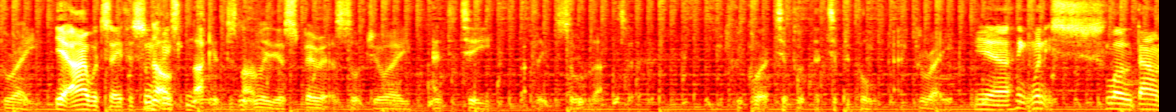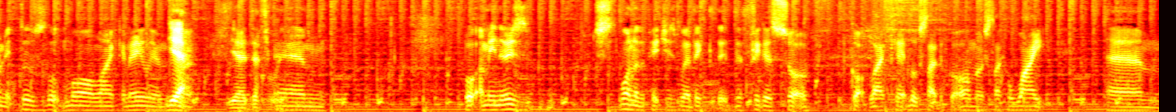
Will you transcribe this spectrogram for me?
grey. Yeah, I would say for something. Not, not there's not really a spirit as such or a entity. I think some of that. Uh, you could call it a, typical a typical uh, grey. Yeah, I think when it's slowed down, it does look more like an alien. Yeah, yeah, definitely. Um, but I mean, there is just one of the pictures where the, the, the figures sort of got like it looks like they've got almost like a white um,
